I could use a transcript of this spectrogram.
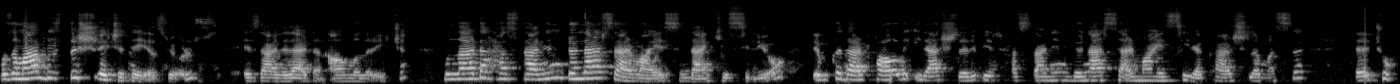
O zaman biz dış reçete yazıyoruz eczanelerden almaları için. Bunlar da hastanenin döner sermayesinden kesiliyor ve bu kadar pahalı ilaçları bir hastanenin döner sermayesiyle karşılaması e, çok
